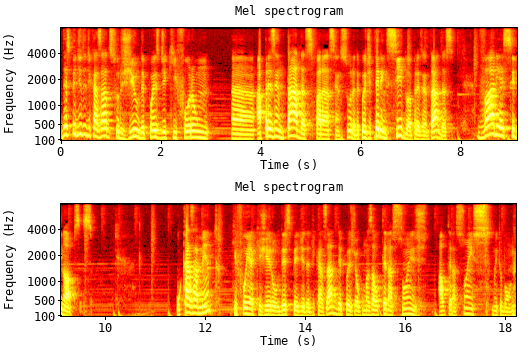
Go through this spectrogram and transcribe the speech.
Despedida de Casado surgiu depois de que foram uh, apresentadas para a censura, depois de terem sido apresentadas, várias sinopses. O casamento, que foi a que gerou Despedida de Casado, depois de algumas alterações, alterações, muito bom, né?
